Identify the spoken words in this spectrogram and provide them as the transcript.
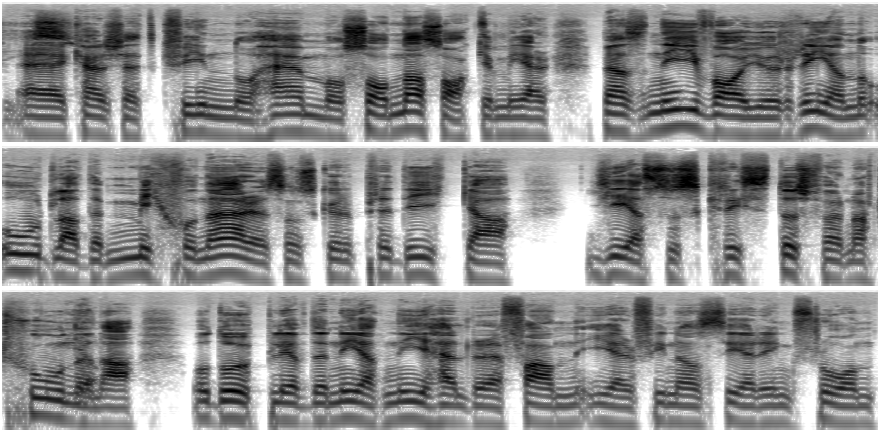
Ja, eh, kanske ett kvinnohem och sådana saker mer. Medan ni var ju renodlade missionärer som skulle predika Jesus Kristus för nationerna och då upplevde ni att ni hellre fann er finansiering från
